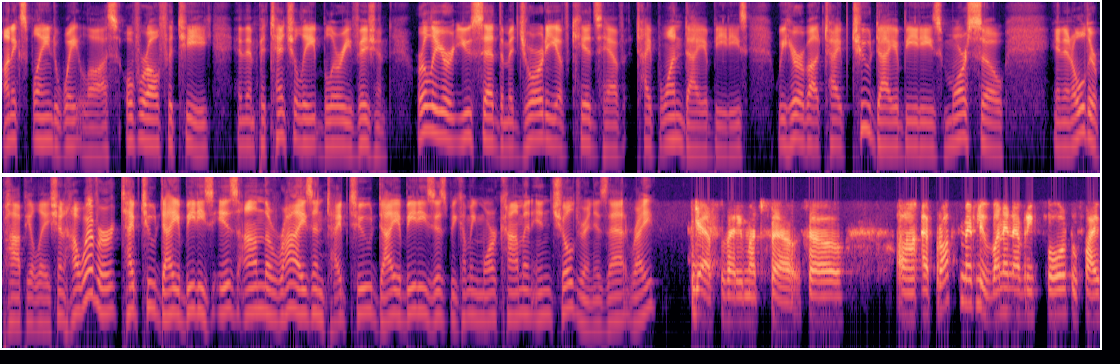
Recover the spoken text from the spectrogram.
unexplained weight loss, overall fatigue, and then potentially blurry vision. Earlier, you said the majority of kids have type 1 diabetes. We hear about type 2 diabetes more so in an older population. However, type 2 diabetes is on the rise, and type 2 diabetes is becoming more common in children. Is that right? Yes, very much so. So, uh, approximately one in every four to five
